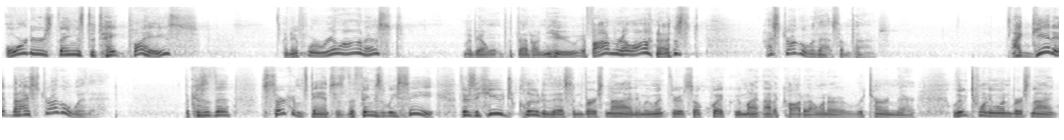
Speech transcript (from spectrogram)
orders things to take place. And if we're real honest, maybe I won't put that on you. If I'm real honest, I struggle with that sometimes. I get it, but I struggle with it because of the circumstances, the things that we see. There's a huge clue to this in verse 9, and we went through it so quick we might not have caught it. I want to return there. Luke 21, verse 9.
